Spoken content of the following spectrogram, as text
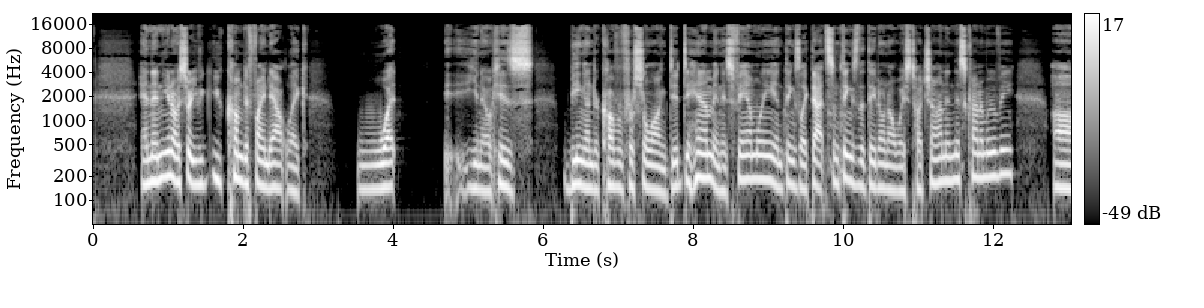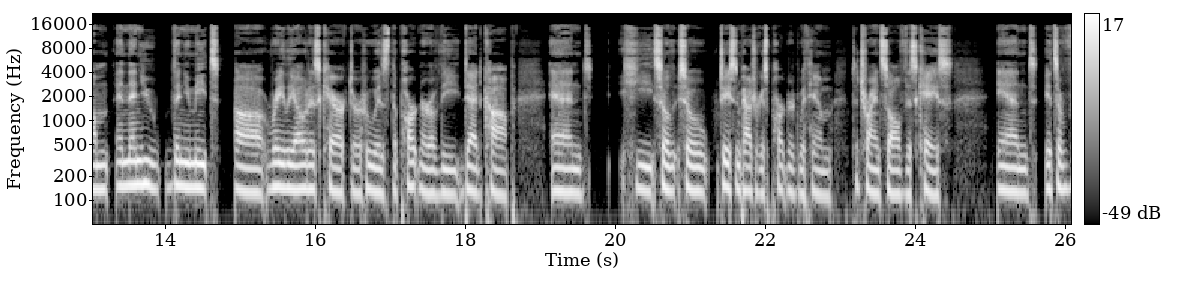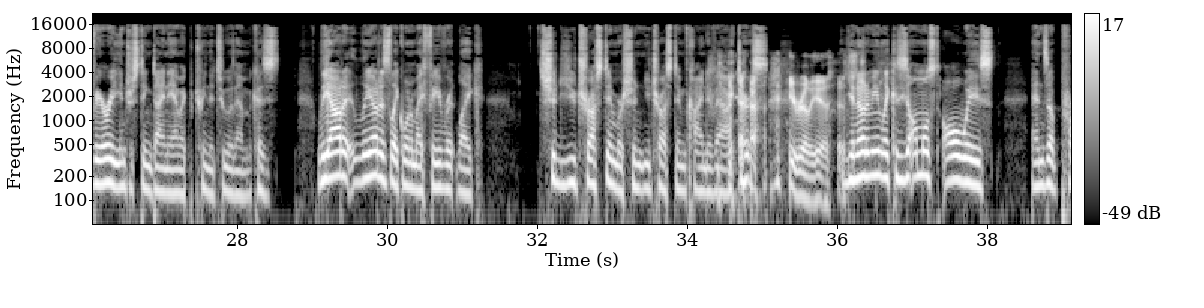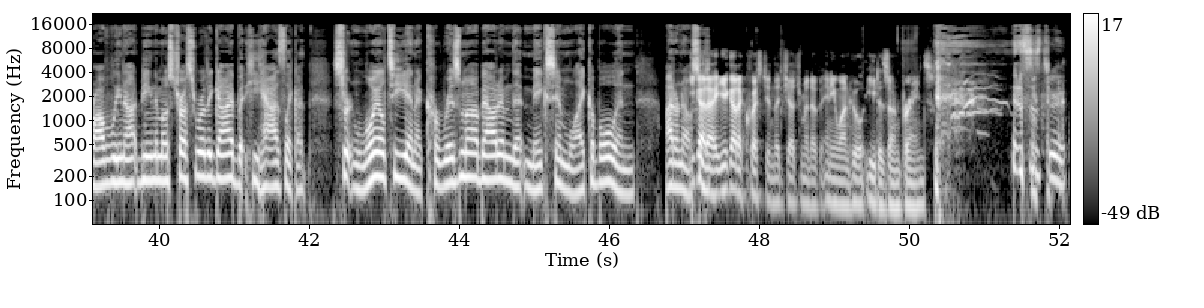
And then you know, so you you come to find out like what you know his being undercover for so long did to him and his family and things like that. Some things that they don't always touch on in this kind of movie. Um, and then you then you meet uh, Ray Liotta's character, who is the partner of the dead cop, and he so so Jason Patric has partnered with him to try and solve this case, and it's a very interesting dynamic between the two of them because Liotta Liotta is like one of my favorite like should you trust him or shouldn't you trust him kind of actors. Yeah, he really is. You know what I mean? Like because he's almost always ends up probably not being the most trustworthy guy, but he has like a certain loyalty and a charisma about him that makes him likable. And I don't know. You So- gotta you gotta question the judgment of anyone who will eat his own brains. this is true.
